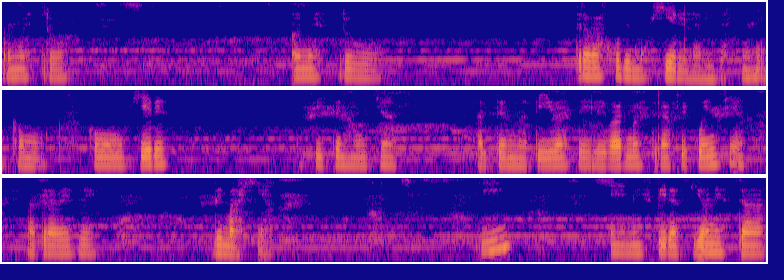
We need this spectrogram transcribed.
a, nuestro a nuestro trabajo de mujer en la vida. Como, como mujeres existen muchas alternativas de elevar nuestra frecuencia a través de, de magia. Y en inspiración está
